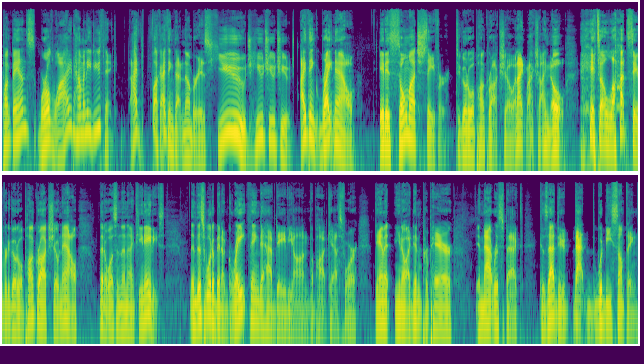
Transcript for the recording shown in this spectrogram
punk bands worldwide. How many do you think? I fuck. I think that number is huge, huge, huge, huge. I think right now it is so much safer to go to a punk rock show, and I actually I know it's a lot safer to go to a punk rock show now than it was in the 1980s. And this would have been a great thing to have Davey on the podcast for. Damn it, you know, I didn't prepare in that respect because that dude that would be something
